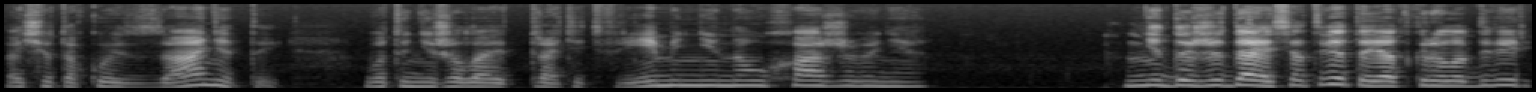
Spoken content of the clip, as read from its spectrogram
а еще такой занятый, вот и не желает тратить времени на ухаживание. Не дожидаясь ответа, я открыла дверь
